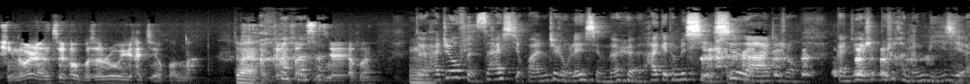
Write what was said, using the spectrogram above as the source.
挺多人最后不是入狱还结婚嘛，对，跟粉丝结婚。对，嗯还真有粉丝还喜欢这种类型的人，还给他们写信啊，这种感觉也是不是很能理解。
